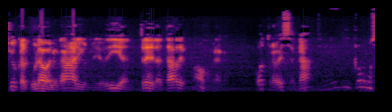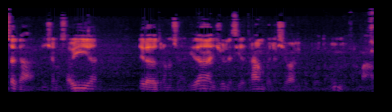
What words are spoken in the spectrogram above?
Yo calculaba el horario, el mediodía, 3 de la tarde, vamos a comer acá. Otra vez acá, ¿Y ¿comemos acá? Ella no sabía, era de otra nacionalidad, y yo le hacía trampa y la llevaba al hipopótamo. A mí me enfermaba.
